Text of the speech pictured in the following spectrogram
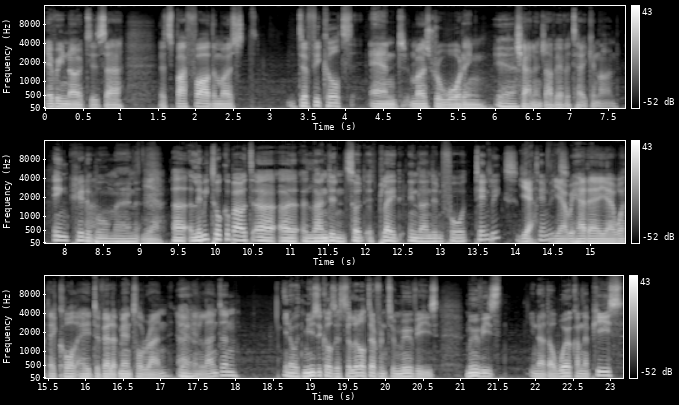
every note is. Uh, it's by far the most difficult and most rewarding Yeah. challenge I've ever taken on. Incredible, man. Yeah. Uh, let me talk about uh, uh, uh, London. So it played in London for 10 weeks? Yeah, 10 weeks? yeah. We had a uh, what they call a developmental run uh, Yeah. in London. You know, with musicals, it's a little different to movies. Movies, you know, they'll work on the piece.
